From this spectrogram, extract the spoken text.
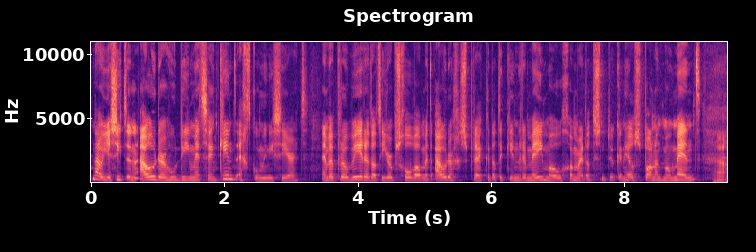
Nou, je ziet een ouder hoe die met zijn kind echt communiceert. En we proberen dat hier op school wel met oudergesprekken, dat de kinderen mee mogen. Maar dat is natuurlijk een heel spannend moment. Ja.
